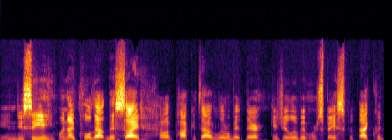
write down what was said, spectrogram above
And you see when I pulled out this side, how it pockets out a little bit there, gives you a little bit more space. But I could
